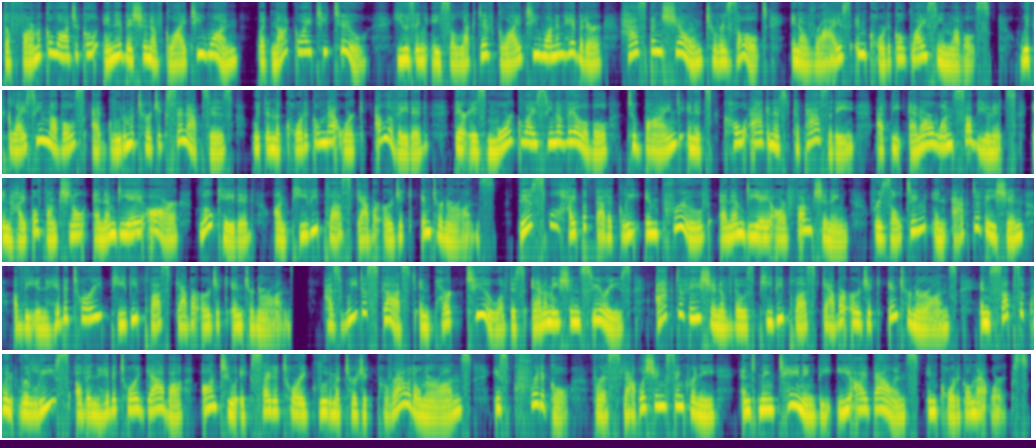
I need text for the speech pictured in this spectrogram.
the pharmacological inhibition of GlyT1, but not GlyT2, using a selective GlyT1 inhibitor has been shown to result in a rise in cortical glycine levels. With glycine levels at glutamatergic synapses within the cortical network elevated, there is more glycine available to bind in its coagonist capacity at the NR1 subunits in hypofunctional NMDAR located on PV plus GABAergic interneurons. This will hypothetically improve NMDAR functioning, resulting in activation of the inhibitory PV plus GABAergic interneurons. As we discussed in part two of this animation series, activation of those PV plus GABAergic interneurons and subsequent release of inhibitory GABA onto excitatory glutamatergic pyramidal neurons is critical for establishing synchrony and maintaining the EI balance in cortical networks.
